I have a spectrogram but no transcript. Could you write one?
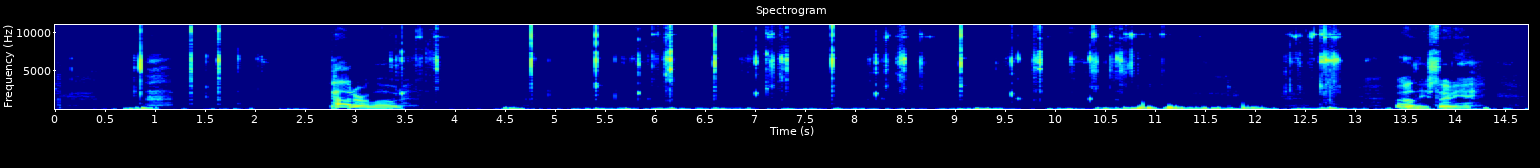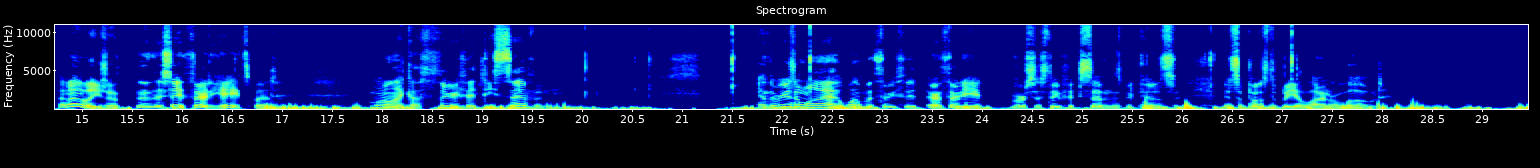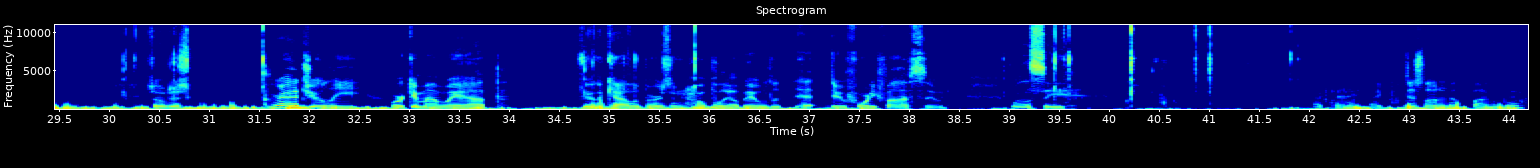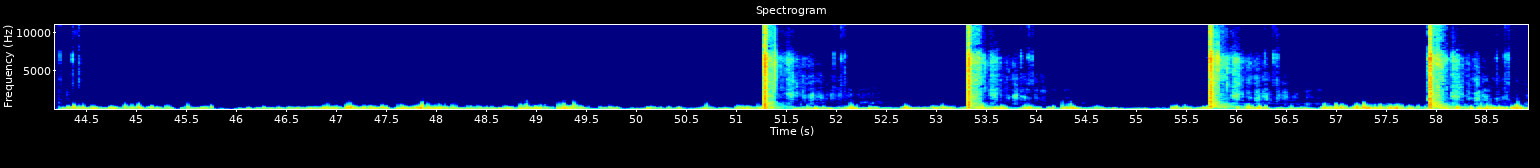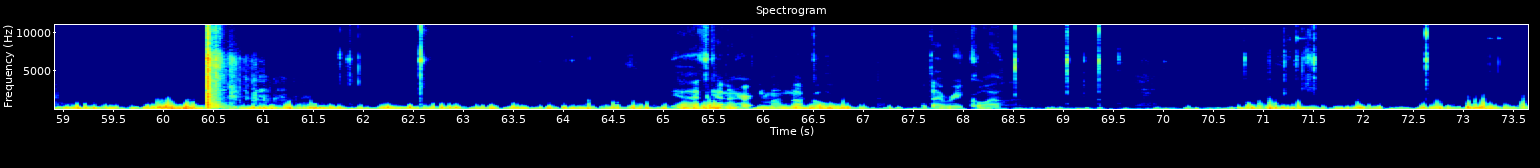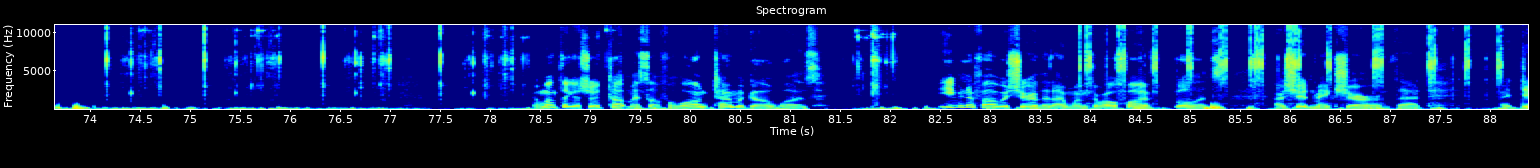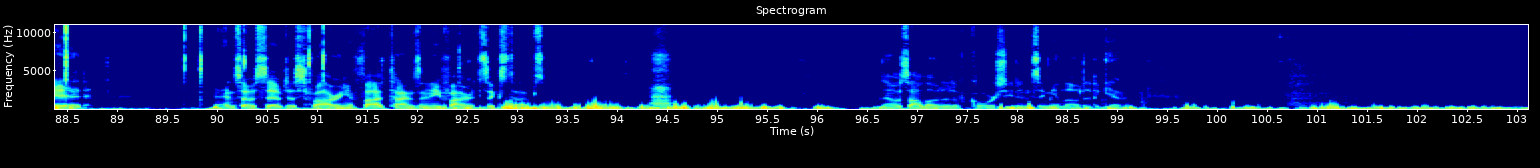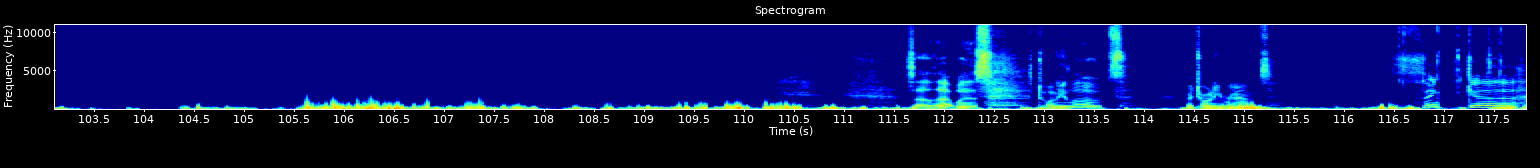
powder load. Oh, these 30. I know these are, they say 38s, but more like a 357. And the reason why I went with 350, or 38 versus 357 is because it's supposed to be a lighter load. So I'm just gradually working my way up through the calibers, and hopefully I'll be able to hit, do 45 soon. We'll see. I just loaded up five again. Yeah, that's kind of hurting my knuckle with that recoil. One thing I should have taught myself a long time ago was even if I was sure that I went through all five bullets, I should make sure that I did. And so instead of just firing it five times, I need to fire it six times. No, it's all loaded, of course. You didn't see me load it again. So that was 20 loads, or 20 rounds. think, uh,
